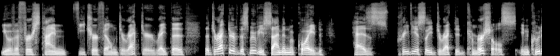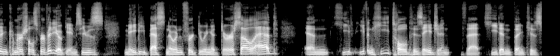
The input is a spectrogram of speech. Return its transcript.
You have a first time feature film director, right? The, the director of this movie, Simon McQuoid, has previously directed commercials, including commercials for video games. He was maybe best known for doing a Duracell ad. And he even he told his agent that he didn't think his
